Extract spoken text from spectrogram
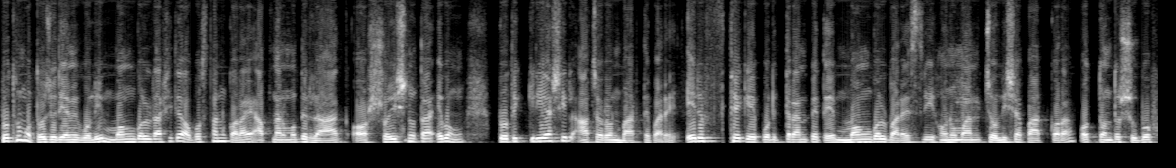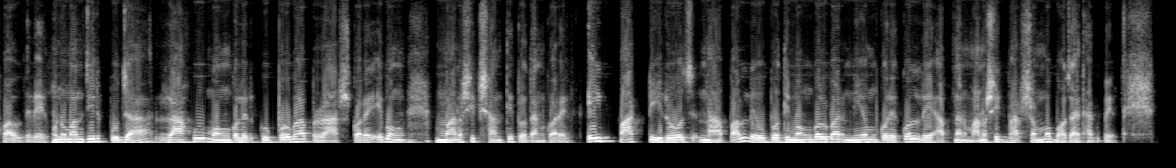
প্রথমত যদি আমি বলি, মঙ্গল রাশিতে অবস্থান করায় আপনার মধ্যে রাগ, অসহিষ্ণুতা এবং প্রতিক্রিয়াশীল আচরণ বাড়তে পারে। এর থেকে পরিত্রাণ পেতে মঙ্গলবারে শ্রী হনুমান চল্লিশা পাঠ করা অত্যন্ত শুভ ফল দেবে। হনুমানজির পূজা রাহু মঙ্গলের কুপ্রভাব হ্রাস করে এবং মানসিক শান্তি প্রদান করে। এই পাঠটি রোজ না পারলেও প্রতি মঙ্গলবার নিয়ম করে করলে আপনার মানসিক ভারসাম্য বজায় থাকবে।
